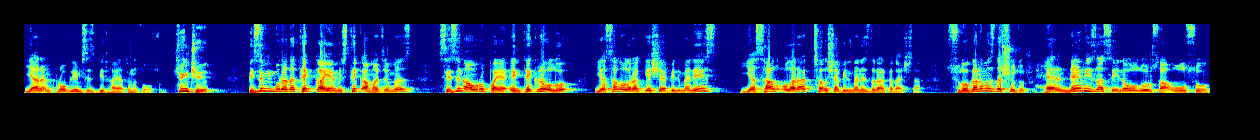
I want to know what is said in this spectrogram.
Yarın problemsiz bir hayatınız olsun. Çünkü bizim burada tek gayemiz, tek amacımız sizin Avrupa'ya entegre olup yasal olarak yaşayabilmeniz, yasal olarak çalışabilmenizdir arkadaşlar. Sloganımız da şudur. Her ne vizasıyla olursa olsun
